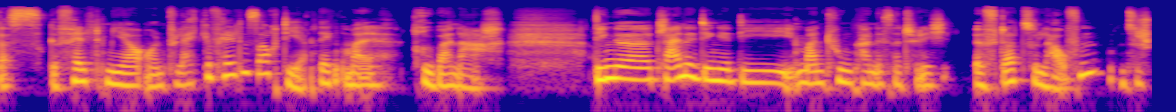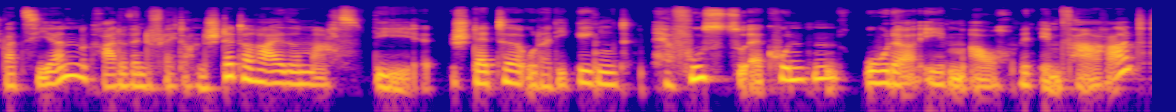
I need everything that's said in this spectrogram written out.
das gefällt mir und vielleicht gefällt es auch dir. Denk mal drüber nach. Dinge, kleine Dinge, die man tun kann, ist natürlich öfter zu laufen und zu spazieren, gerade wenn du vielleicht auch eine Städtereise machst, die Städte oder die Gegend per Fuß zu erkunden oder eben auch mit dem Fahrrad.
